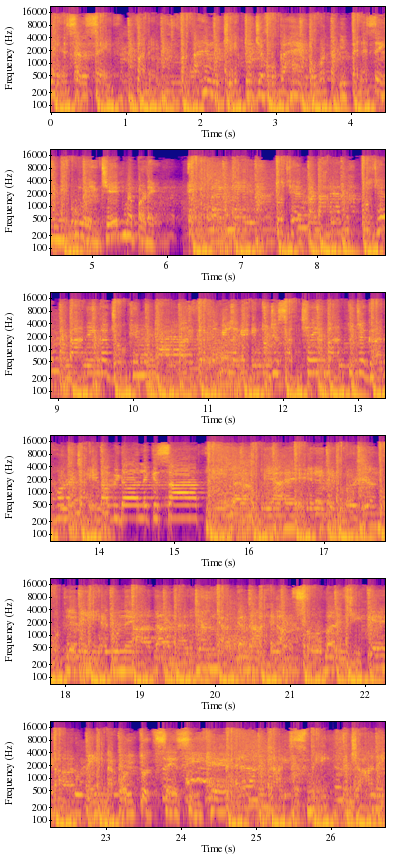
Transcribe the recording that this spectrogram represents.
मेरे सर से पर पता है मुझे तुझे होगा है और तभी पहले से ही नींबू मेरे जेब में पड़े। एक बैग में तुझे पता है तुझे बताने का जोखिम उठाया। भी लगेगी तुझे सच्चे बात, तुझे घर होना चाहिए बाबी डॉल के साथ। हो गया है है। तूने आधा दर्जन करना है। अब सोबर जी के दारू पीना कोई तुझसे सीखे। जाने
